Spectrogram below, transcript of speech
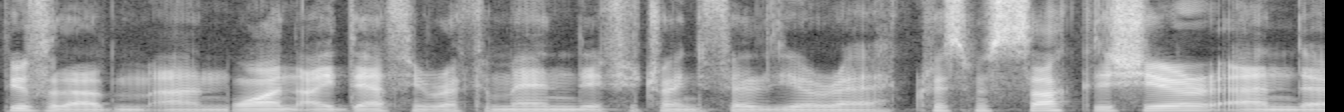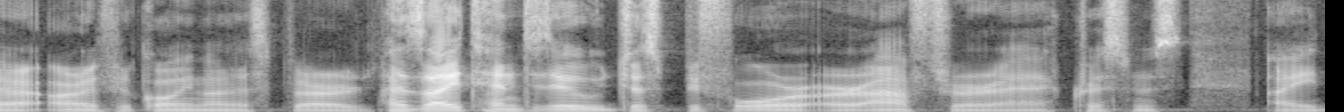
beautiful album and one I definitely recommend if you're trying to fill your uh, Christmas sock this year and uh, or if you're going on a splurge as I tend to do just before or after uh, Christmas I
